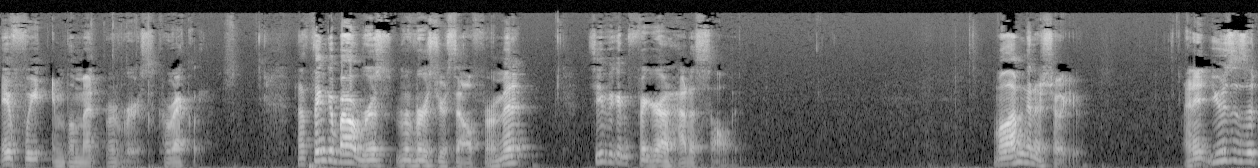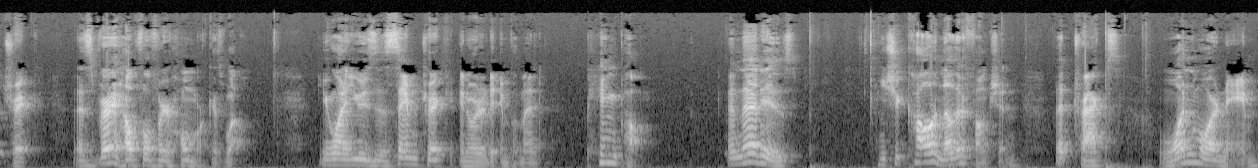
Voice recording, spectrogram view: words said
If we implement reverse correctly. Now think about reverse yourself for a minute See if you can figure out how to solve it. Well, I'm going to show you. And it uses a trick that's very helpful for your homework as well. You want to use the same trick in order to implement ping pong. And that is, you should call another function that tracks one more name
